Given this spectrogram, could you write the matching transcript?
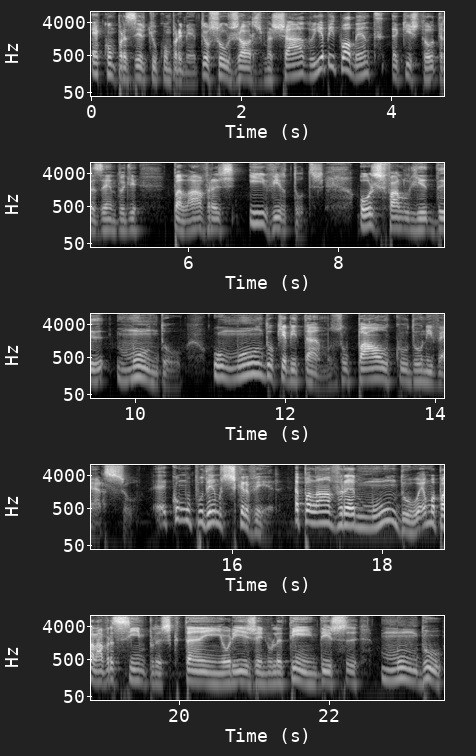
É com prazer que o cumprimento. Eu sou Jorge Machado e habitualmente aqui estou trazendo-lhe palavras e virtudes. Hoje falo-lhe de mundo, o mundo que habitamos, o palco do universo. Eh, como podemos descrever? A palavra mundo é uma palavra simples que tem origem no latim, diz-se mundo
